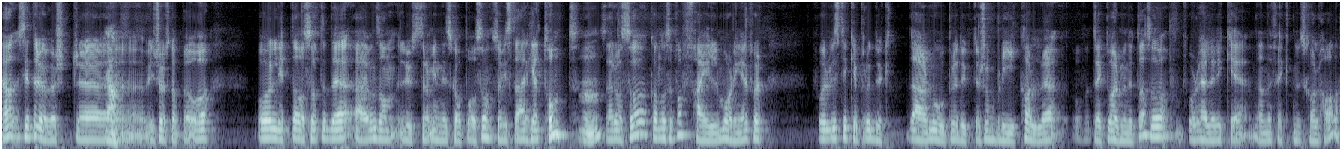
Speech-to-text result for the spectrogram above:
Ja, sitter øverst uh, Ja. i kjøleskapet. Og, og litt av også at det er jo en sånn luftstrøm inni skapet også. Så hvis det er helt tomt, Mm. så er det også, kan det også få feil målinger. For, for hvis det ikke produkt, det er noen produkter som blir kalde og får trukket varmen ut av, så får du heller ikke den effekten du skal ha. da.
